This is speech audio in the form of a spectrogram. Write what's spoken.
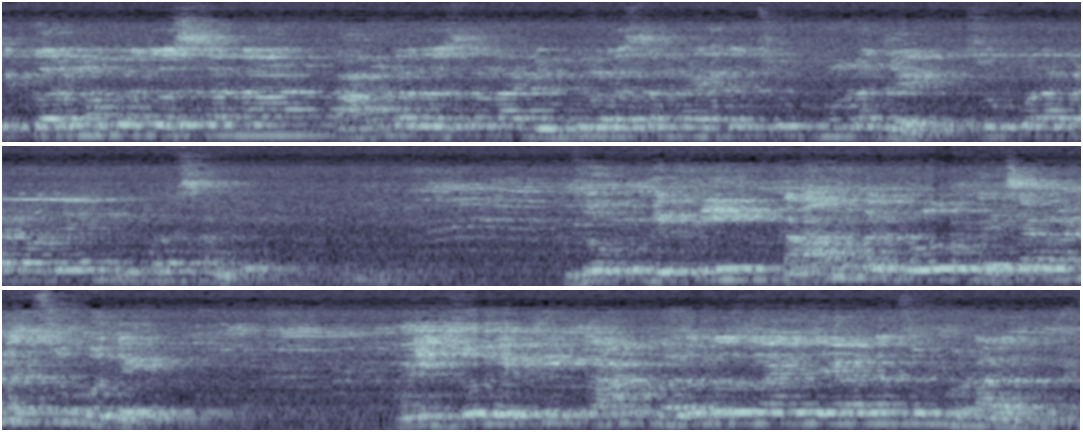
ते कर्म करत असताना काम करत असताना ड्युटीवर असताना एखादी चूक होऊनच जाईल. चूक कोणाकडे होते? मी परत सांगतो. जो व्यक्ती काम करतो त्याच्याकडनंच चूक होते. आणि जो व्यक्ती काम करतच नाही त्याच्याकडनं चूक होणारच नाही.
